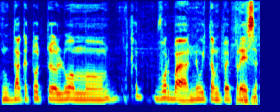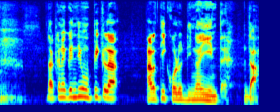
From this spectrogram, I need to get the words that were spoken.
dacă tot uh, luăm, uh, că vorba aia, ne uităm pe presă, dacă ne gândim un pic la articolul dinainte, da,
